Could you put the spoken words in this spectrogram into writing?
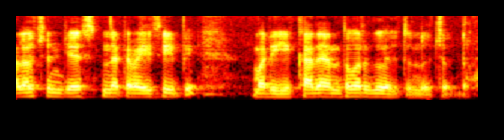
ఆలోచన చేస్తుందట వైసీపీ. మరి ఈ కథ ఎంతవరకు వెళ్తుందో చూద్దాం.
